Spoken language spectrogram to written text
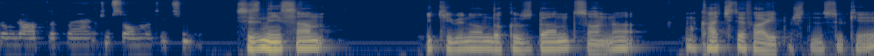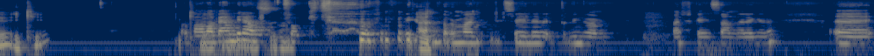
Rum rahatlıkla yani kimse olmadığı için. siz Nisan 2019'dan sonra kaç defa gitmiştiniz Türkiye'ye? İki? Valla ben biraz çok gittim. yani normal şeyleri bilmiyorum başka insanlara göre. Ee,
